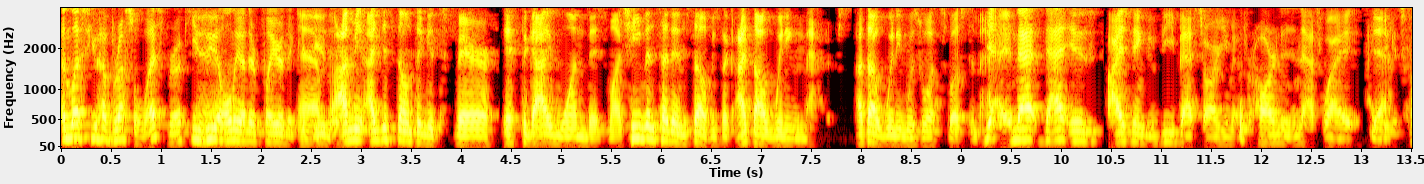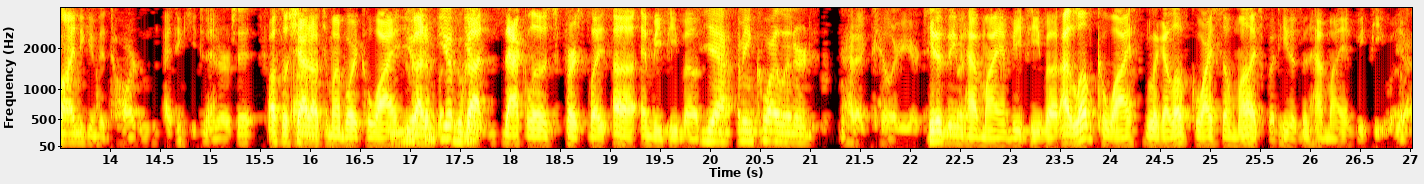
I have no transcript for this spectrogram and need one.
unless you have Russell Westbrook, he's the only other player that can Yeah, do this. I mean, I just don't think it's fair if the guy won this much. He even said it himself. He's like, I thought winning matters. I thought winning was what's supposed to matter. yeah, and that that is, I think, the best argument for Harden, and that's why I Yeah. think it's fine to give it to Harden. I think he deserves it. Also, shout Um, out to my boy Kawhi, who got to- you have who got Zach Lowe's first place uh, MVP vote. Yeah, I mean, Kawhi Leonard had a killer year. Too, He doesn't even have my MVP vote. I love Kawhi. Like I love Kawhi so much, but he doesn't have my MVP vote. Yeah.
